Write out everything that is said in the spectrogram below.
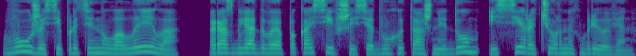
В ужасе протянула Лейла, разглядывая покосившийся двухэтажный дом из серо черных бревен.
